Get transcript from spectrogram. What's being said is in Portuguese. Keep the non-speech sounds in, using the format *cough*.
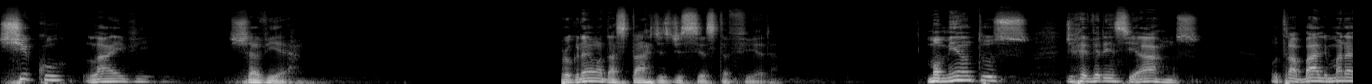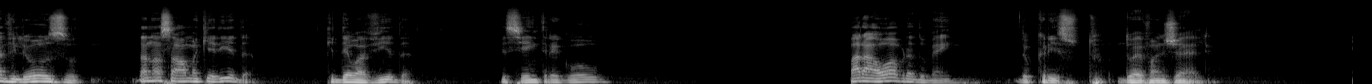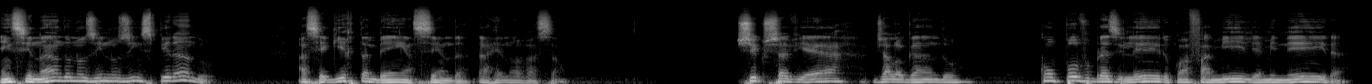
Chico Live Xavier. Programa das tardes de sexta-feira. Momentos de reverenciarmos o trabalho maravilhoso da nossa alma querida, que deu a vida, que se entregou para a obra do bem, do Cristo, do Evangelho, ensinando-nos e nos inspirando a seguir também a senda da renovação. Chico Xavier dialogando com o povo brasileiro, com a família mineira,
